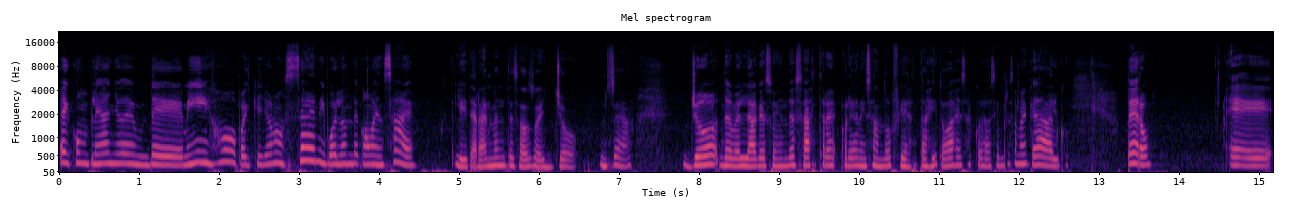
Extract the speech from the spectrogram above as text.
el cumpleaños de, mi hijo porque yo no sé ni por dónde comenzar. Literalmente eso soy yo. O sea, yo de verdad que soy un desastre organizando fiestas y todas esas cosas. Siempre se me queda algo. Pero eh,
